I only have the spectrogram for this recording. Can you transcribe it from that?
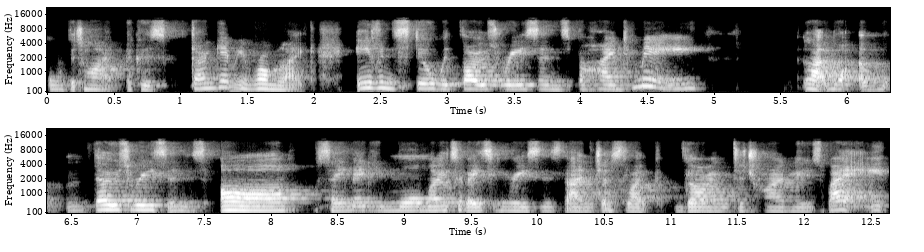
all the time because don't get me wrong, like even still with those reasons behind me, like what uh, those reasons are say maybe more motivating reasons than just like going to try and lose weight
